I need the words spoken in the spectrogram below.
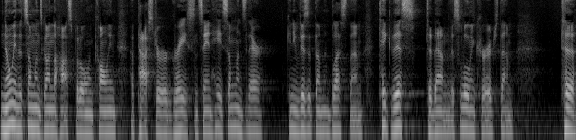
knowing that someone's gone to the hospital and calling a pastor or grace and saying, hey, someone's there. Can you visit them and bless them? Take this to them. This will encourage them to,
